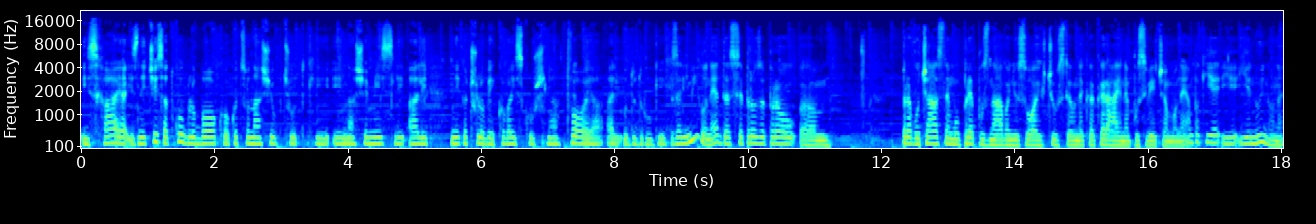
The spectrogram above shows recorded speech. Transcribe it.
izhaja iz nečesa tako globoko, kot so naši občutki in naše misli ali neka človekova izkušnja, tvoja ali od drugih. Zanimivo je, da se pravzaprav. Um pravočasnemu prepoznavanju svojih čustev nekako raje ne posvečamo, ne? ampak je, je, je nujno. Ne?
